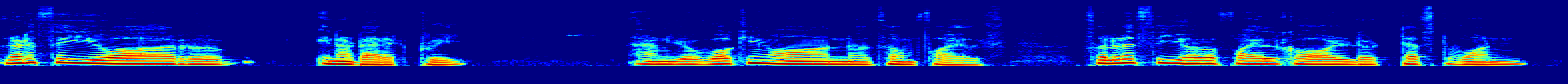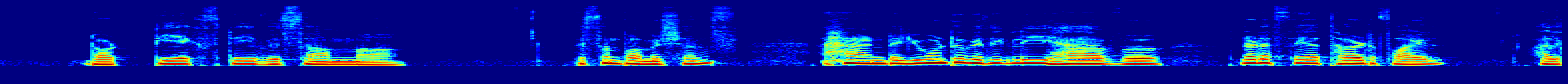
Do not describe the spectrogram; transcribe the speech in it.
let us say you are uh, in a directory and you're working on uh, some files. So let us say you have a file called test1.txt with some uh, with some permissions. And you want to basically have uh, let us say a third file. I'll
